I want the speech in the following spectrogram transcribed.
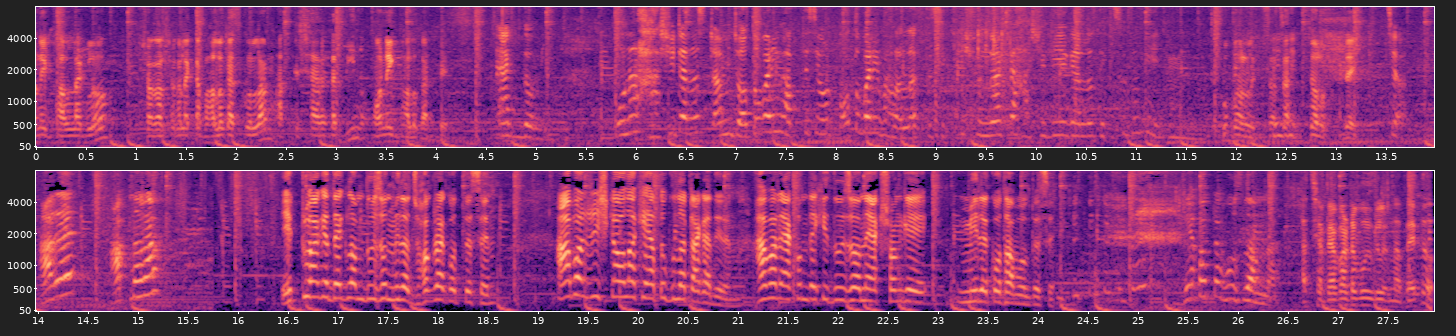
অনেক ভালো লাগল। সকাল সকাল একটা ভালো কাজ করলাম আজকে সারাটা দিন অনেক ভালো কাটবে। একদমই। ওনার হাসিটা জাস্ট আমি যতবারই ভাবতেছি ওর ততবারই ভালো লাগতেছে। কি সুন্দর একটা হাসি দিয়ে গেল দেখছ তুমি? খুব ভালো লাগছে। আচ্ছা চলো যাই। আরে আপনারা? একটু আগে দেখলাম দুইজন মিলে ঝগড়া করতেছেন। আবার রিস্কাওয়ালাকে এতগুলো টাকা দিলেন। আবার এখন দেখি দুইজন একসঙ্গে মিলে কথা বলতেছে। ব্যাপারটা বুঝলাম না। আচ্ছা ব্যাপারটা বুঝলেন না তাই তো?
